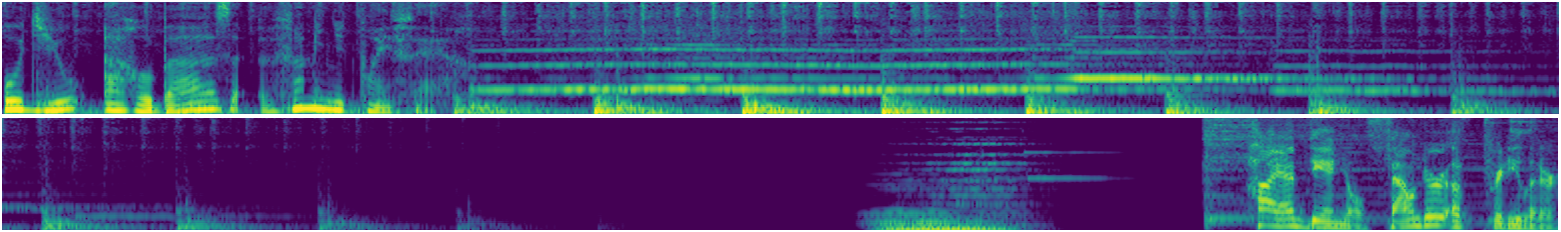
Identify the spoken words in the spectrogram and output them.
audio-20minutes.fr. Hi, I'm Daniel, founder of Pretty Litter.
